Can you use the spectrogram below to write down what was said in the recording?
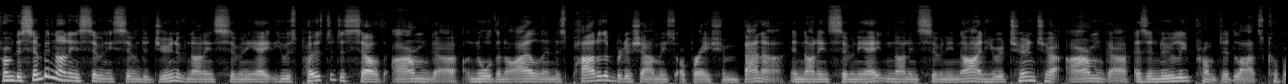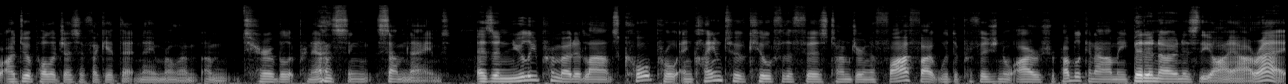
From December 1977 to June of 1978, he was posted to South Armagh, Northern Ireland, as part of the British Army's Operation Banner. In 1978 and 1979, he returned to Armagh as a newly promoted Lance Corporal. I do apologise if I get that name wrong, I'm, I'm terrible at pronouncing some names as a newly promoted Lance Corporal and claimed to have killed for the first time during a firefight with the Provisional Irish Republican Army, better known as the IRA.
